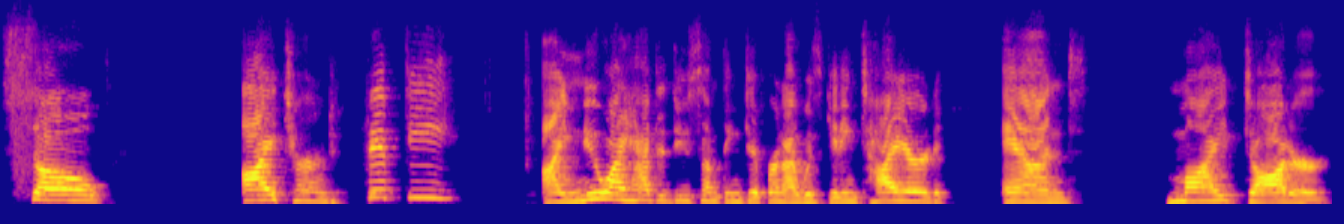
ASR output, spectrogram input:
So I turned 50. I knew I had to do something different. I was getting tired and my daughter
